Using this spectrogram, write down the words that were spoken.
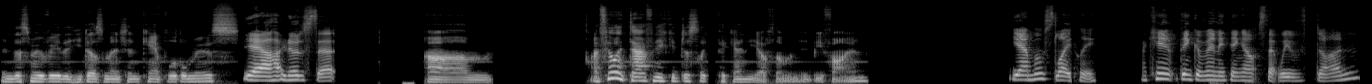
in this movie that he does mention Camp Little Moose. Yeah, I noticed that. Um, I feel like Daphne could just like pick any of them and it'd be fine. Yeah, most likely. I can't think of anything else that we've done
